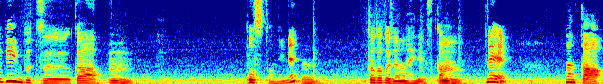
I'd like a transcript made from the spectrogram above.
郵便物がうん。ポストにねうん。届くじゃないですか、うん。でなんか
